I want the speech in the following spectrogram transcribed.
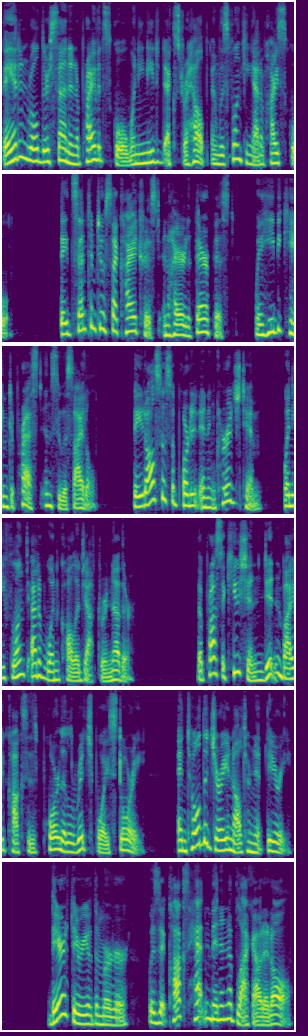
They had enrolled their son in a private school when he needed extra help and was flunking out of high school. They'd sent him to a psychiatrist and hired a therapist when he became depressed and suicidal. They'd also supported and encouraged him when he flunked out of one college after another. The prosecution didn't buy Cox's poor little rich boy story and told the jury an alternate theory. Their theory of the murder was that Cox hadn't been in a blackout at all.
